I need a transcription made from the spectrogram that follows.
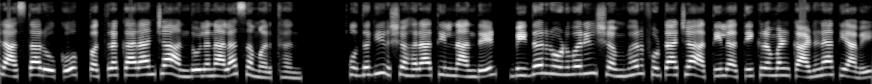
रास्ता रोको पत्रकारांच्या आंदोलनाला समर्थन. उदगीर शहरातील नांदेड बिदर रोडवरील शंभर फुटाच्या आतील अतिक्रमण काढण्यात यावे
